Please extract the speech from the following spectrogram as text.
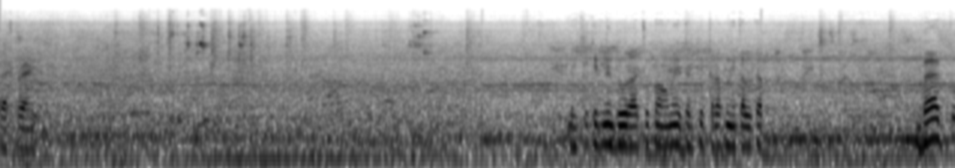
रेस्टोरेंट देखिए कितनी दूर आ चुका हूँ मैं इधर की तरफ़ निकल कर बैग तो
